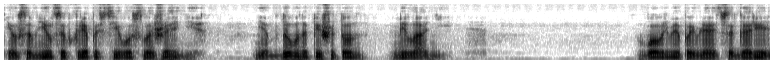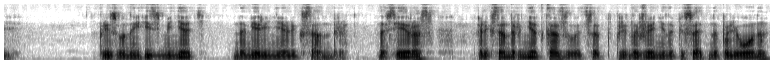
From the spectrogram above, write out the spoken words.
Я усомнился в крепости его сложения – Необдуманно пишет он Милани. Вовремя появляется Горель, призванный изменять намерения Александра. На сей раз Александр не отказывается от предложения написать Наполеона,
